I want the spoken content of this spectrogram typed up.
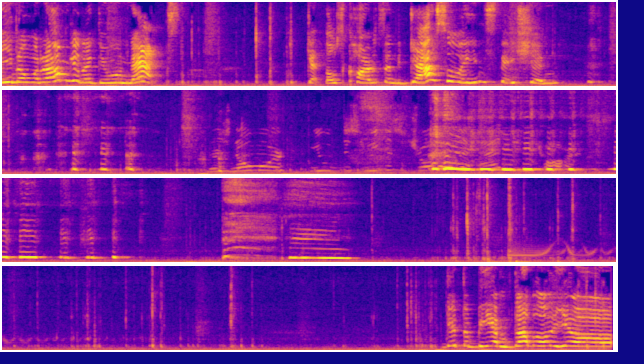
you know what I'm gonna do next? Get those cars at the gasoline station. There's no more. You just we destroyed the cars. Get the BMW!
